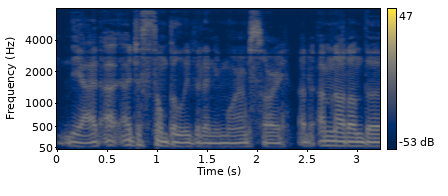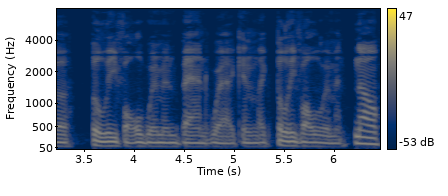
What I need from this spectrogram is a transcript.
Yeah, I, I- I just don't believe it anymore. I'm sorry. I, I'm not on the believe all women bandwagon. Like, believe all women. No.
